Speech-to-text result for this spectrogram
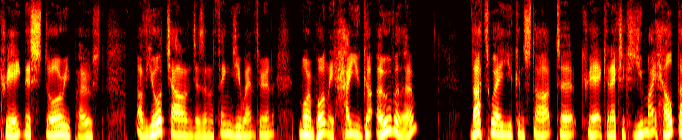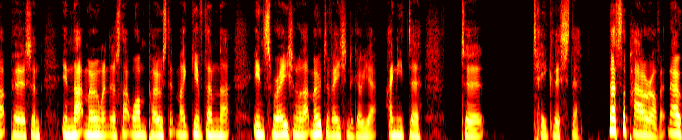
create this story post of your challenges and the things you went through, and more importantly, how you got over them. That's where you can start to create a connection because you might help that person in that moment. Just that one post that might give them that inspiration or that motivation to go, yeah, I need to to take this step. That's the power of it. Now,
